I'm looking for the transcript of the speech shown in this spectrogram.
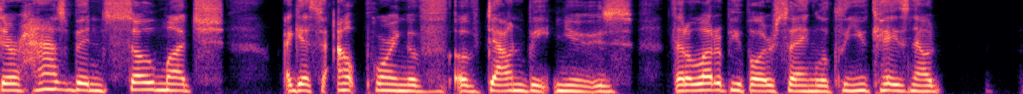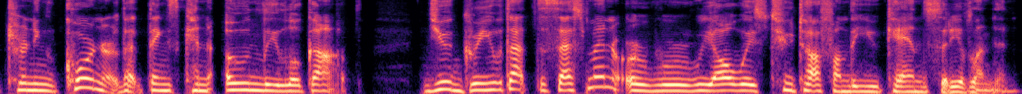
there has been so much, I guess, outpouring of, of downbeat news that a lot of people are saying, look, the UK is now turning a corner, that things can only look up. Do you agree with that assessment, or were we always too tough on the UK and the city of London?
